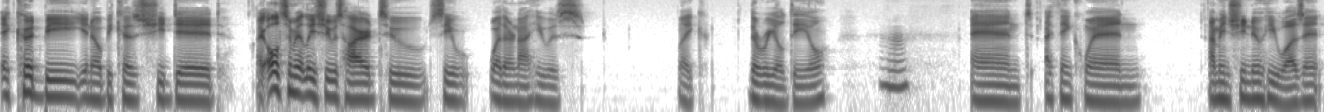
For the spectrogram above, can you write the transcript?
it could be, you know, because she did like ultimately she was hired to see whether or not he was like the real deal. Mhm. And I think when I mean she knew he wasn't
